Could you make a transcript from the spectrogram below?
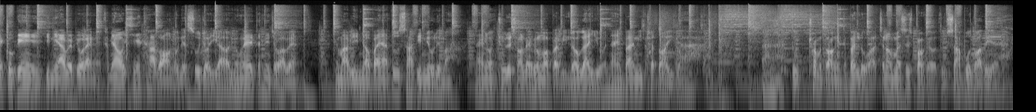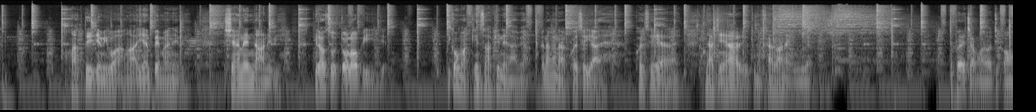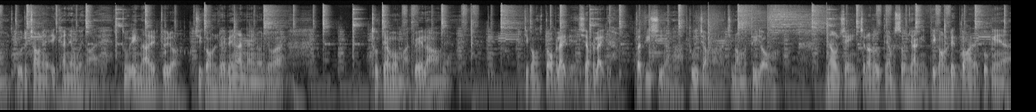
ကဲကိုကင်းဒီနေရာပဲပြောလိုက်မယ်ခင်ဗျားတို့ရဲထသွားအောင်လုပ်တဲ့စိုးကြော်ကြီးကတော့လွန်ခဲ့တဲ့တစ်နှစ်ကျော်ကပဲမြန်မာပြည်မြောက်ပိုင်းကသူ့ဇာတိမြို့လေးမှာနိုင်လွန်ချိုးချောင်း level မှာပတ်ပြီးလောကကြီးကိုအနိုင်ပိုင်းပြီးထွက်သွားပြီဗျာအာသူထွက်မသွားခင်တပတ်လို့ကကျွန်တော် message ပေါက်တယ်ကိုသူစားပို့သွားသေးတယ်ငါသိချင်ပြီကွာငါအရန်ပင်ပန်းနေပြီအရန်လဲနာနေပြီဒီတော့ဆိုတော်တော့ပြီဒီကောက်မှာကင်ဆာဖြစ်နေတာဗျခဏခဏခွဲစိတ်ရတယ်ခွဲစိတ်ရတိုင်းညာကျင်ရတာတွေသူမခံစားနိုင်ဘူးတဲ့ တစ်ဖက်အကြောင်ကတော့ဒီကောင်ကျိုးတစ်ချောင်းနဲ့အိတ်ခမ်းနဲ့ဝင်သွားတယ်သူ့အိမ်သားတွေတွေ့တော့ဒီကောင်လေဘင်းကနိုင်တော့ကျော်ကထုတ်ကြမ်းပေါ်မှာတွဲလာအောင်နဲ့ဒီကောင်တော်ပလိုက်တယ်ရပ်ပလိုက်တယ်တတိရှိရလားသူ့ကြောင့်လားကျွန်တော်မသိတော့ဘူးနောက်ချိန်ကျွန်တော်တို့ပြန်မစုံရခင်ဒီကောင်လစ်သွားတယ်ကိုကင်းရ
